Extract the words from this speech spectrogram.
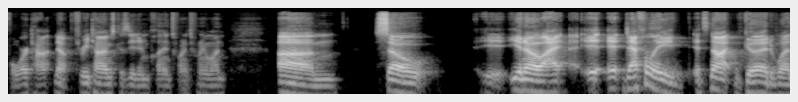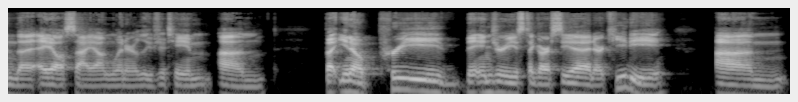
four times, no, three times because he didn't play in 2021. Um, so, you know, I it, it, definitely it's not good when the AL Cy Young winner leaves your team. Um, but you know, pre the injuries to Garcia and Urquidy, um,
